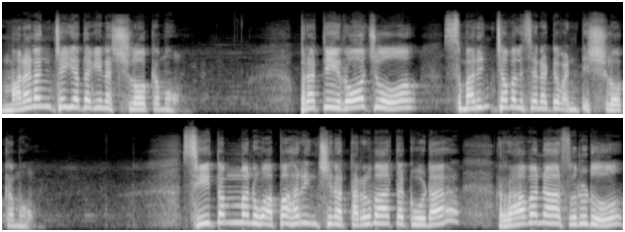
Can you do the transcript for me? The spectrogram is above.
మననం చెయ్యదగిన శ్లోకము. ప్రతిరోజు స్మరించవలసినటువంటి శ్లోకము. సీతమ్మను అపహరించిన తర్వాత కూడా రావణాసురుడు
